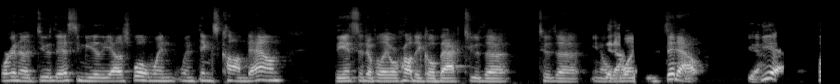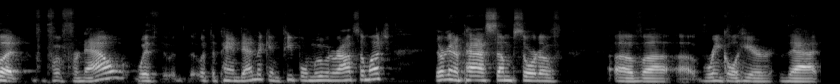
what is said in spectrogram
we're gonna do this immediately eligible. When when things calm down, the NCAA will probably go back to the to the you know Sit out. one sit out. Yeah. Yeah. But for, for now, with with the pandemic and people moving around so much, they're going to pass some sort of of uh, wrinkle here that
